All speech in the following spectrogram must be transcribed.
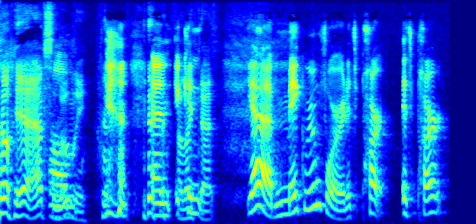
Oh yeah, absolutely. And it I can, that. Yeah, make room for it. It's part. It's part.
